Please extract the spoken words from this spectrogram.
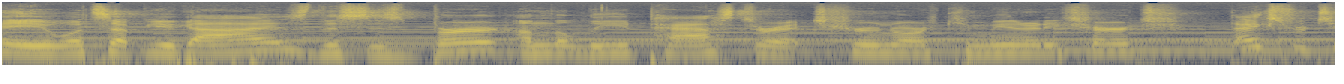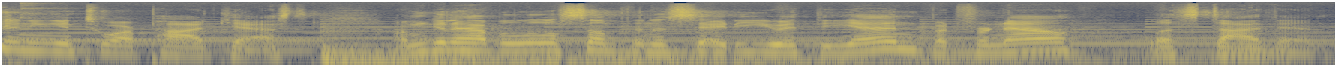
Hey, what's up, you guys? This is Bert. I'm the lead pastor at True North Community Church. Thanks for tuning into our podcast. I'm going to have a little something to say to you at the end, but for now, let's dive in.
